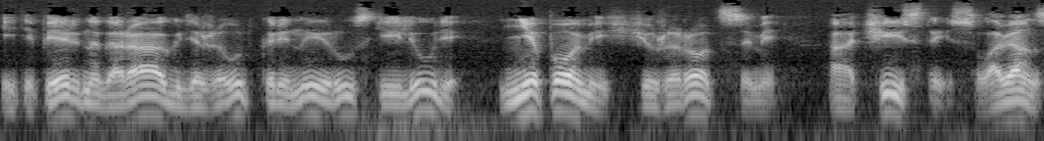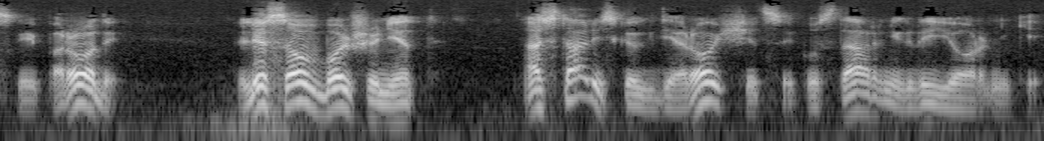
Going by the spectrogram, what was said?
И теперь на горах, где живут коренные русские люди, не помесь чужеродцами, а чистой славянской породы, лесов больше нет. Остались как где рощицы, кустарник да ерники.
